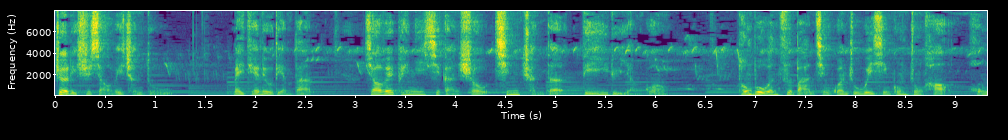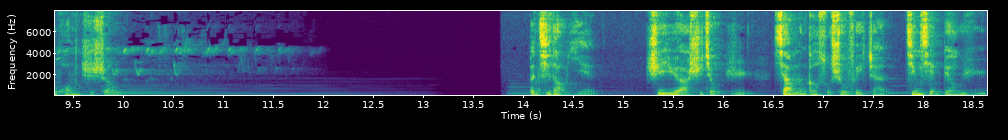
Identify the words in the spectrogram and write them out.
这里是小薇晨读，每天六点半，小薇陪你一起感受清晨的第一缕阳光。同步文字版，请关注微信公众号“洪荒之声”。本期导言：十一月二十九日，厦门高速收费站惊现标语：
